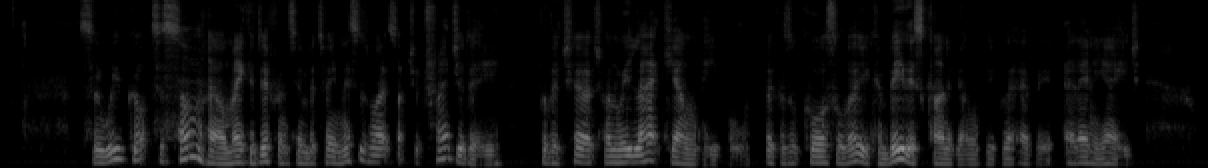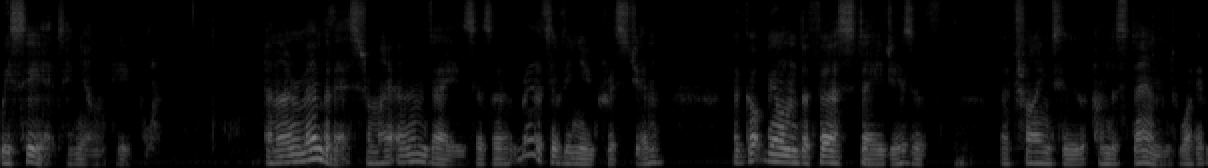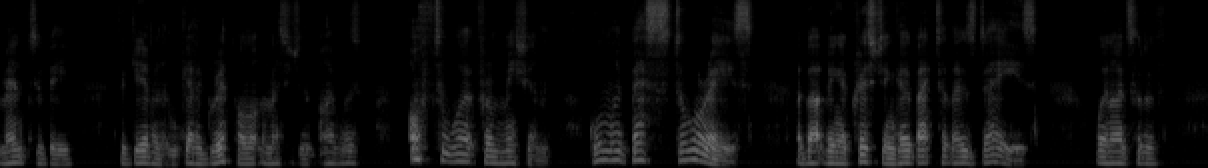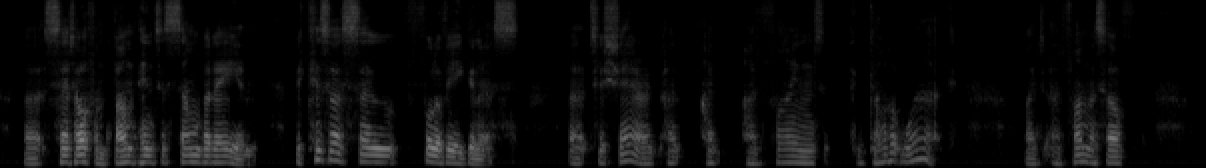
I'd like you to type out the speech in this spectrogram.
So we've got to somehow make a difference in between. This is why it's such a tragedy for the church when we lack young people, because of course, although you can be this kind of young people at every at any age, we see it in young people. And I remember this from my own days as a relatively new Christian. I got beyond the first stages of uh, trying to understand what it meant to be forgiven and get a grip on what the message of the Bible was, off to work for a mission. All my best stories about being a Christian go back to those days when I'd sort of uh, set off and bump into somebody, and because I was so full of eagerness uh, to share, I, I, I'd find God at work. I'd, I'd find myself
